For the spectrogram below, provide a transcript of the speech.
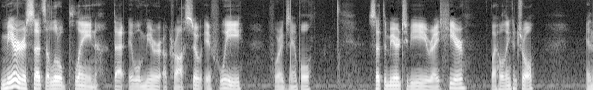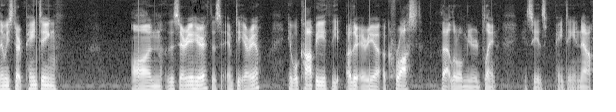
Mirror sets a little plane that it will mirror across. So if we, for example, set the mirror to be right here by holding control, and then we start painting on this area here, this empty area, it will copy the other area across that little mirrored plane. You can see it's painting it now.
